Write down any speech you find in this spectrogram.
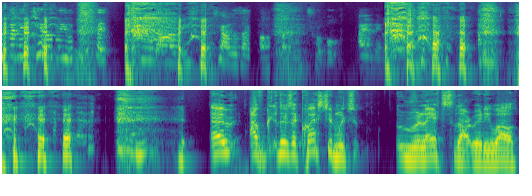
were going to kill me with RE. I was like, oh, I'm in trouble. I um, there's a question which relates to that really well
